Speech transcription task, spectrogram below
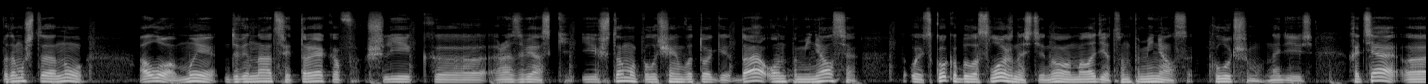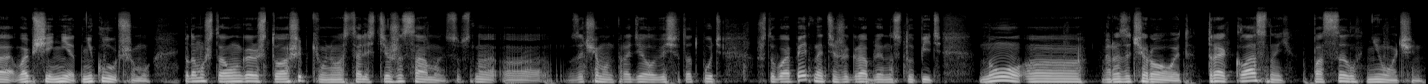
потому что, ну, алло, мы 12 треков шли к э, развязке, и что мы получаем в итоге? Да, он поменялся, Ой, сколько было сложностей, но он молодец, он поменялся. К лучшему, надеюсь. Хотя э, вообще нет, не к лучшему. Потому что он говорит, что ошибки у него остались те же самые. Собственно, э, зачем он проделал весь этот путь? Чтобы опять на те же грабли наступить? Ну, э, разочаровывает. Трек классный, посыл не очень.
